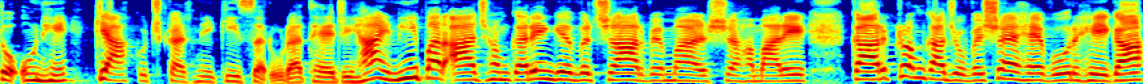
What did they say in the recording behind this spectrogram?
तो उन्हें क्या कुछ करने की ज़रूरत है? जी हाँ इन्हीं पर आज हम करेंगे विचार विमर्श। हमारे कार्यक्रम का जो विषय है, वो रहेगा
